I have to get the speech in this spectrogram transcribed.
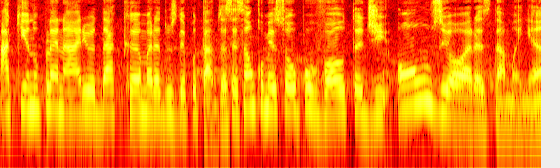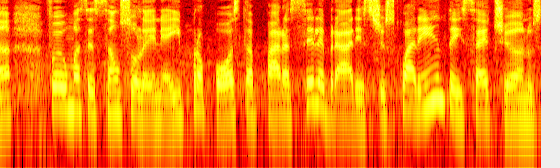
aqui no plenário da Câmara dos Deputados. A sessão começou por volta de 11 horas da manhã. Foi uma sessão solene aí proposta para celebrar estes 47 anos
